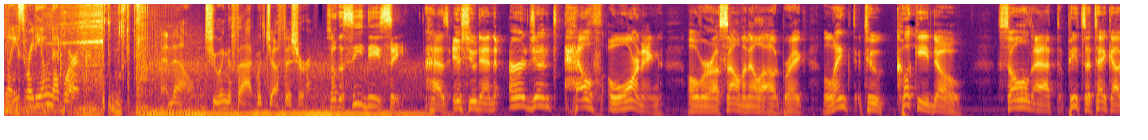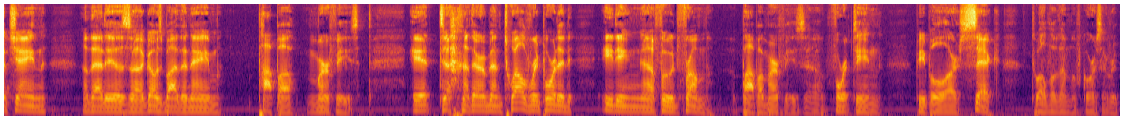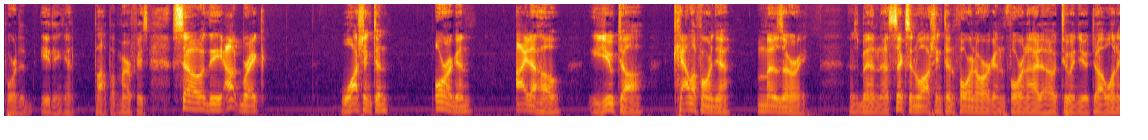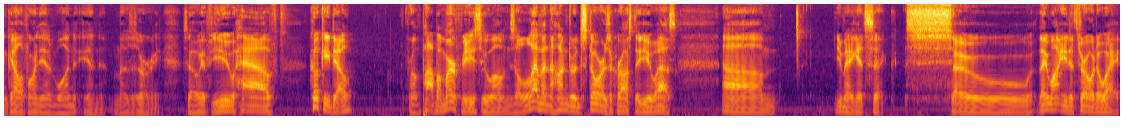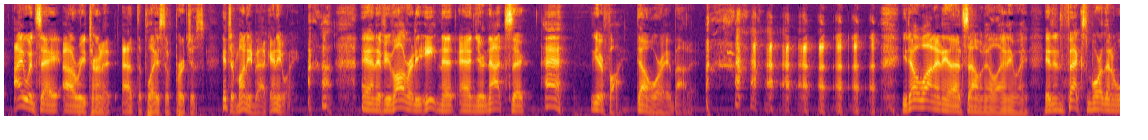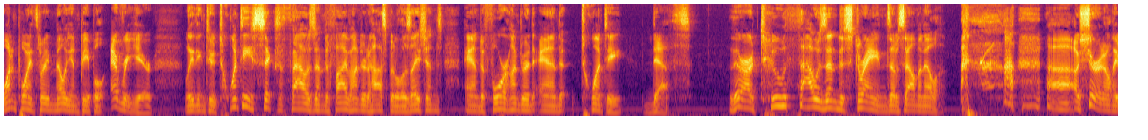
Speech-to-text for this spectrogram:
Blaze Radio Network. And now, Chewing the Fat with Jeff Fisher. So the CDC has issued an urgent health warning over a salmonella outbreak linked to cookie dough sold at pizza takeout chain that is uh, goes by the name Papa Murphy's. It uh, there have been 12 reported eating uh, food from Papa Murphy's. Uh, 14 people are sick. 12 of them, of course, have reported eating at Papa Murphy's. So the outbreak Washington, Oregon, Idaho, Utah, California, Missouri. There's been uh, six in Washington, four in Oregon, four in Idaho, two in Utah, one in California, and one in Missouri. So if you have cookie dough, from Papa Murphy's, who owns 1,100 stores across the U.S., um, you may get sick. So they want you to throw it away. I would say I'll return it at the place of purchase. Get your money back anyway. and if you've already eaten it and you're not sick, eh, you're fine. Don't worry about it. you don't want any of that salmonella anyway. It infects more than 1.3 million people every year leading to 26,500 hospitalizations and 420 deaths. There are 2,000 strains of salmonella. uh, sure, it only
